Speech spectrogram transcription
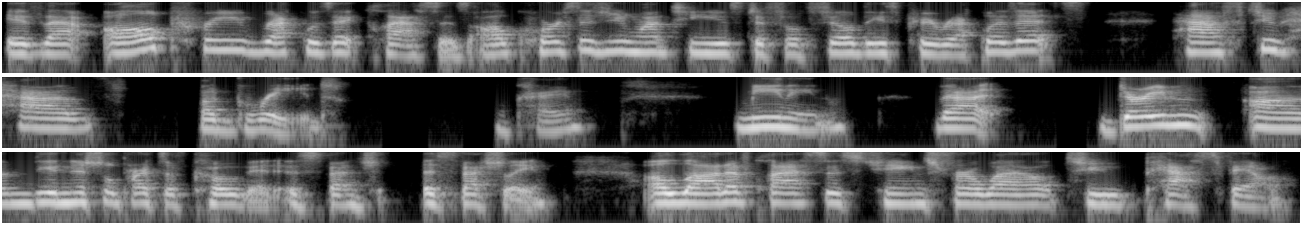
is that all prerequisite classes, all courses you want to use to fulfill these prerequisites have to have a grade. Okay. Meaning that during um, the initial parts of COVID, especially, a lot of classes changed for a while to pass fail.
